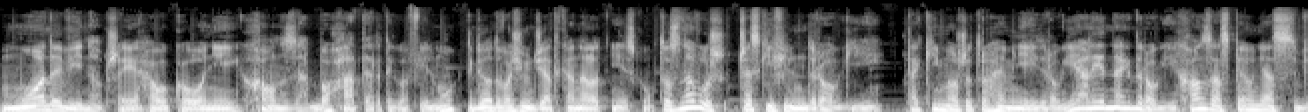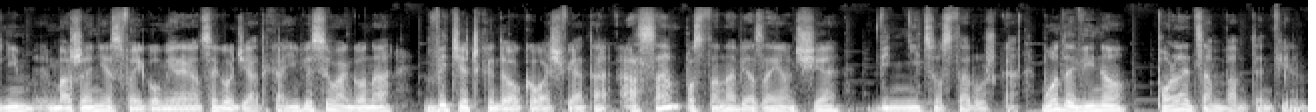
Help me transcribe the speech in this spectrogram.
Młode wino przejechał koło niej Honza, bohater tego filmu, gdy odwoził dziadka na lotnisku. To znowuż czeski film drogi, taki może trochę mniej drogi, ale jednak drogi. Honza spełnia w nim marzenie swojego umierającego dziadka i wysyła go na wycieczkę dookoła świata, a sam postanawia zająć się winnicą staruszka. Młode wino, polecam wam ten film.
